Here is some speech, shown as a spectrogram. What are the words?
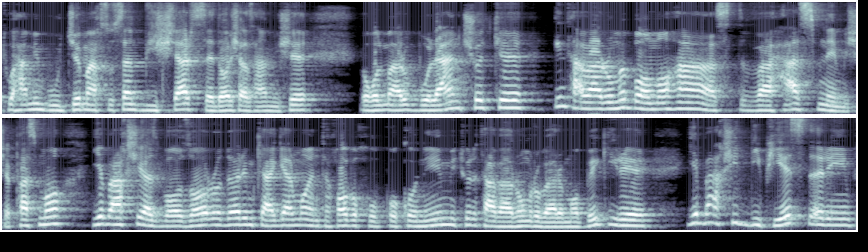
تو همین بودجه مخصوصا بیشتر صداش از همیشه به قول معروف بلند شد که این تورمه با ما هست و حسب نمیشه. پس ما یه بخشی از بازار رو داریم که اگر ما انتخاب خوب بکنیم می‌تونه تورم رو برای ما بگیره. یه بخشی اس داریم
